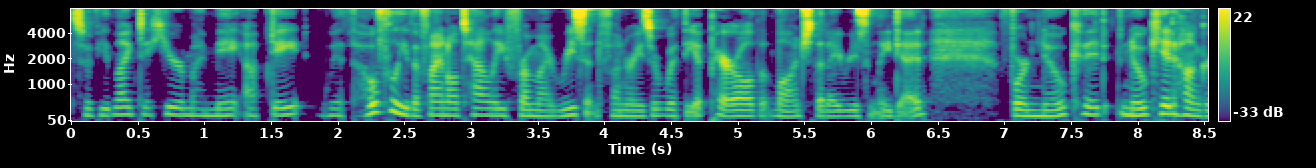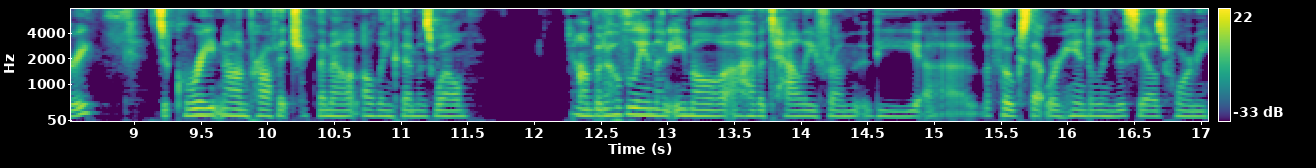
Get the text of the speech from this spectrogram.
So if you'd like to hear my May update with hopefully the final tally from my recent fundraiser with the apparel that launched that I recently did for No Kid No Kid Hungry. It's a great nonprofit. Check them out. I'll link them as well. Um, but hopefully, in that email, I'll have a tally from the uh, the folks that were handling the sales for me,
